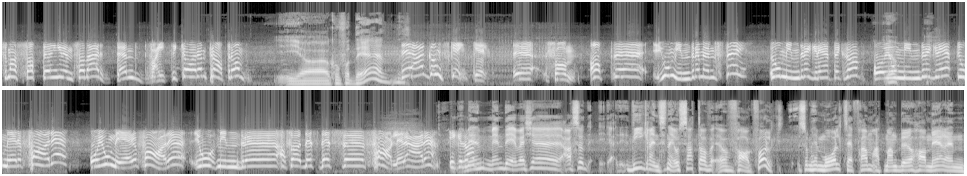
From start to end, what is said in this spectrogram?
som har satt den grensa der, den veit ikke hva de prater om. Ja, hvorfor det? Det er ganske enkelt. Eh, sånn at eh, jo mindre mønster, jo mindre grep, ikke sant? Og jo Ja. mindre grep, jo mer fare. Og jo mer fare, jo mindre Altså, dess, dess eh, farligere er det, ikke sant? Men, men det er vel ikke Altså, de grensene er jo satt av, av fagfolk som har målt seg fram at man bør ha mer enn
